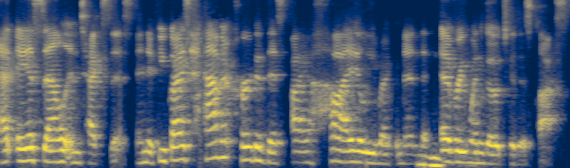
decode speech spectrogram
at ASL in Texas. And if you guys haven't heard of this, I highly recommend that mm-hmm. everyone go to this class.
